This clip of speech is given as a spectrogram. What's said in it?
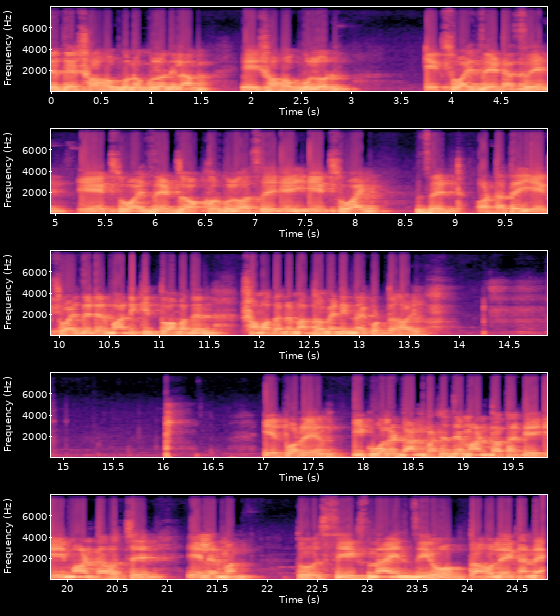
যে যে সহগ গুণকগুলো নিলাম এই সহগগুলোর এক্স ওয়াই জেড আছে এক্স ওয়াই জেড যে অক্ষরগুলো আছে, এই এক্স ওয়াই জেড অর্থাৎ এই এক্স ওয়াই জেড এর মানই কিন্তু আমাদের সমাধানের মাধ্যমে নির্ণয় করতে হয়। এরপরে ইকুয়ালের ডান পাশে যে মানটা থাকে, এই মানটা হচ্ছে এল এর মান। তো সিক্স নাইন জিরো তাহলে এখানে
